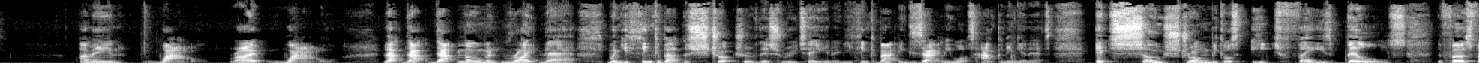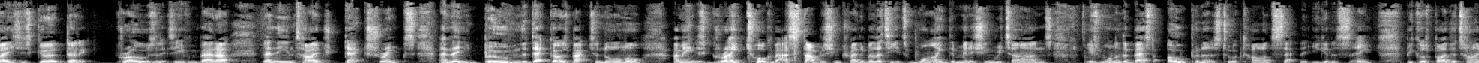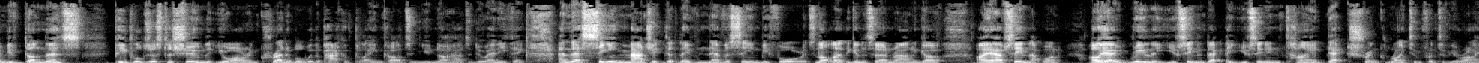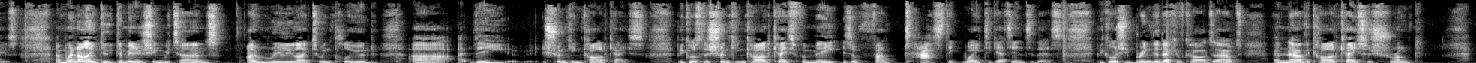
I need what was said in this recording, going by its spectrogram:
I mean, wow, right? Wow. That, that, that moment right there. When you think about the structure of this routine and you think about exactly what's happening in it, it's so strong because each phase builds. The first phase is good, then it grows and it's even better. Then the entire deck shrinks, and then boom, the deck goes back to normal. I mean, it's great. Talk about establishing credibility. It's why diminishing returns is one of the best openers to a card set that you're going to see. Because by the time you've done this, people just assume that you are incredible with a pack of playing cards and you know how to do anything. And they're seeing magic that they've never seen before. It's not like they're going to turn around and go, oh yeah, I've seen that one. Oh yeah, really? You've seen a deck, you've seen an entire deck shrink right in front of your eyes. And when I do diminishing returns, I really like to include uh, the shrinking card case because the shrinking card case for me is a fantastic way to get into this because you bring the deck of cards out and now the card case has shrunk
